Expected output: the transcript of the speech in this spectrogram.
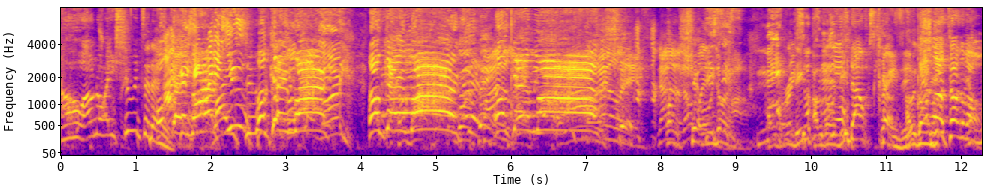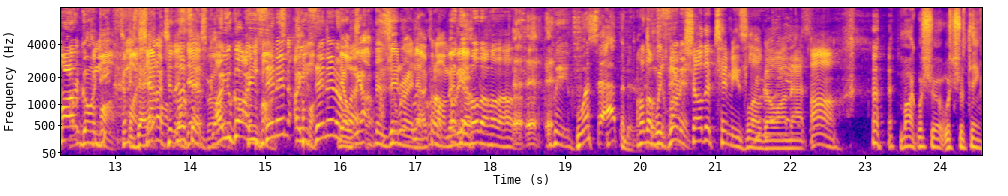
No, I don't know why he's shooting today. Oh, okay, Because he Mark. wanted you. Okay, Mark. Okay, Mark. Okay, Mark. Oh shit, what we doing? Mad Deep? Are we going Yeah, deep? that was crazy. Are we That's going what I'm deep? talking about, Are we Mark. going Come deep? on, come on. Shout it? out to the Listen, dead, bro. are you go- are you zinning? Are you zinning or Yo, what? we off the zin right now. Come on, Okay, baby. hold on, hold on, hold on. Wait, what's happening? Hold on, we're zinning. Show the Timmy's logo on that. Oh. Mark, what's your what's your thing?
